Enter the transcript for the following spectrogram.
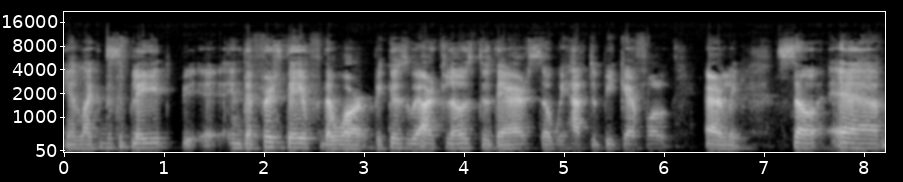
you know, like display it b- in the first day of the war because we are close to there. So we have to be careful early. So uh,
